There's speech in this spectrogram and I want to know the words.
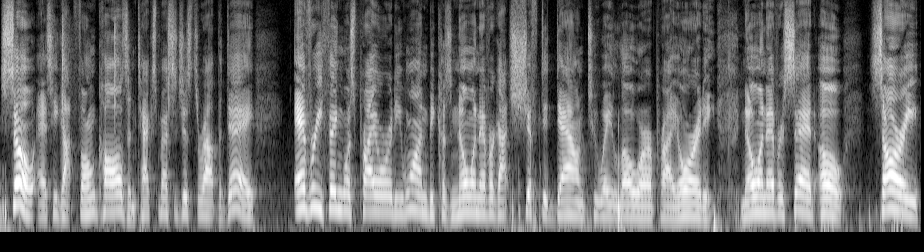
So, as he got phone calls and text messages throughout the day, everything was priority one because no one ever got shifted down to a lower priority. No one ever said, oh, sorry,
